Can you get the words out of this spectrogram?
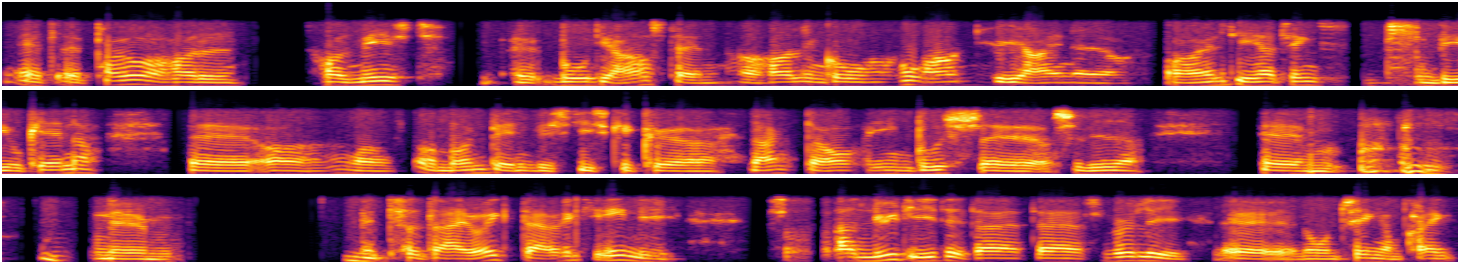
at, at prøve at holde, holde mest øh, mulig afstand og holde en god håndhygiejne og, og alle de her ting, som vi jo kender, øh, og, og, og mundbind, hvis de skal køre langt over i en bus øh, og så videre. Øh, øh, men så der er jo ikke, der er jo ikke egentlig så meget nyt i det. Der, der er selvfølgelig øh, nogle ting omkring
